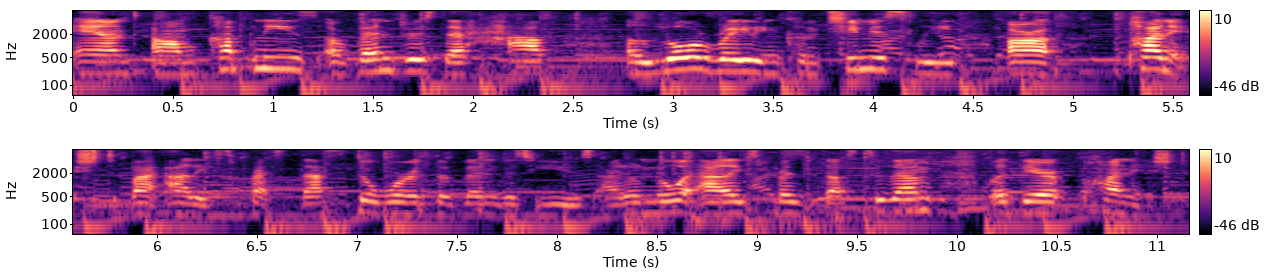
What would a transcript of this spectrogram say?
and um, companies or vendors that have a low rating continuously are punished by AliExpress. That's the word the vendors use. I don't know what AliExpress does to them, but they're punished.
